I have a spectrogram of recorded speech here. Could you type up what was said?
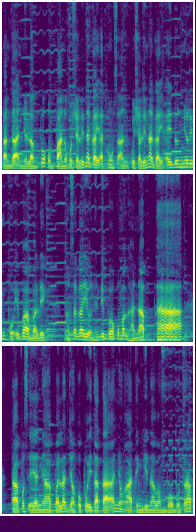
Tandaan nyo lang po kung paano ko siya linagay at kung saan ko siya linagay ay doon nyo rin po ibabalik. Nang sa gayon, hindi po ako maghanap. Tapos ayan nga pala, diyan ko po itataan yung ating ginawang bobo trap.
